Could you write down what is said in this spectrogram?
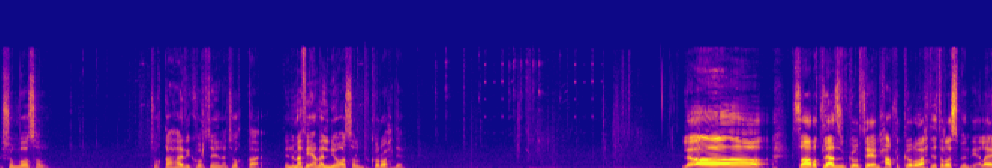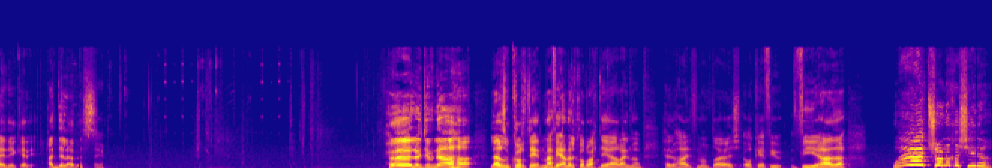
شلون بوصل؟ أتوقع هذه كورتين أتوقع. لأنه ما في أمل إني أوصل بكرة واحدة. لا! صارت لازم كورتين. حاط لك كرة واحدة ت respawn. يلا يهديك يعني عدلها بس. إيه. حلو جبناها. لازم كورتين. ما في أمل كره واحدة يا راعي ال map. حلو هذه 18 okay في في هذا. what شلون اخشينا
